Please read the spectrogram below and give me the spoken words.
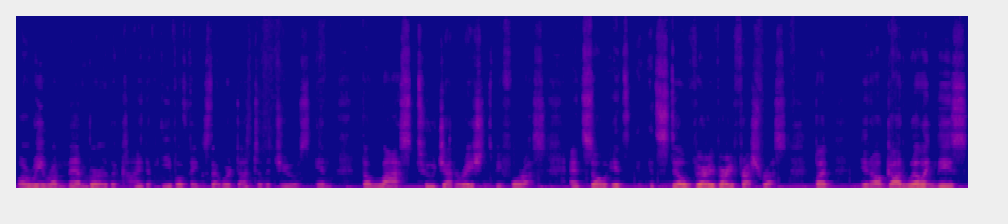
where we remember the kind of evil things that were done to the Jews in the last two generations before us. And so it's it's still very very fresh for us. But you know, God willing these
